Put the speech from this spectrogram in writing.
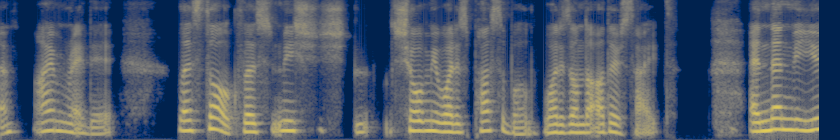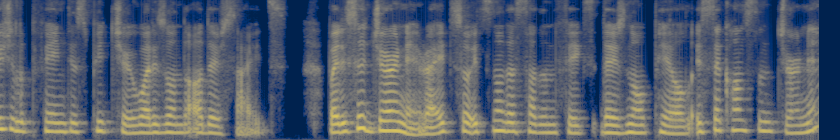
am. I'm ready. Let's talk. Let's me sh- show me what is possible, what is on the other side. And then we usually paint this picture, what is on the other side. But it's a journey, right? So it's not a sudden fix. There's no pill. It's a constant journey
